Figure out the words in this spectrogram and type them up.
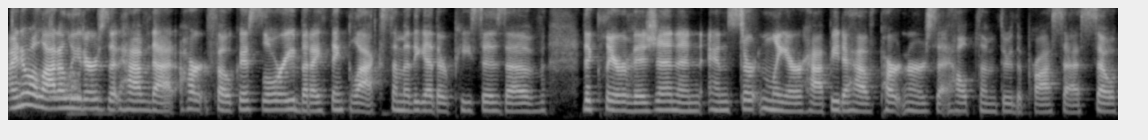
I know a lot of leaders that have that heart focus, Lori, but I think lack some of the other pieces of the clear vision and and certainly are happy to have partners that help them through the process. So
